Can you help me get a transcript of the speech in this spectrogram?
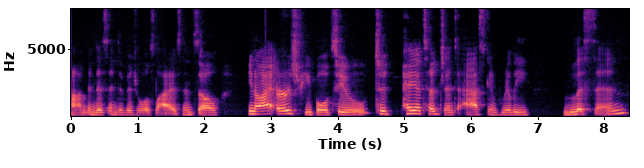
um, in this individual's lives. And so, you know, I urge people to to pay attention, to ask and really listen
